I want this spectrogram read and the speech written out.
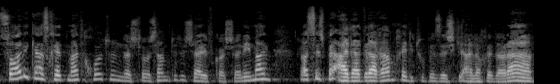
سوالی که از خدمت خودتون داشته باشم تو تو شریف کاشانی. من راستش به عدد رقم خیلی تو پزشکی علاقه دارم.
